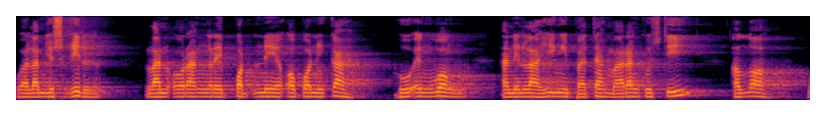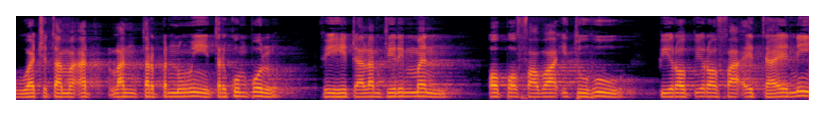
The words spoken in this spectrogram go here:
Walam yusghil lan orang ngrepotne opo nikah? Hu ing wong anillahi ngibadah marang Gusti Allah. Wajtamaat lan terpenuhi terkumpul. Fihi dalam diri man opo fawaiduhu? Piro-piro faedah ini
